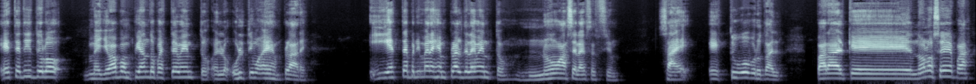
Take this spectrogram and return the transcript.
este título me lleva pompeando para este evento en los últimos ejemplares. Y este primer ejemplar del evento no hace la excepción. O sea, e, estuvo brutal. Para el que no lo sepa,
